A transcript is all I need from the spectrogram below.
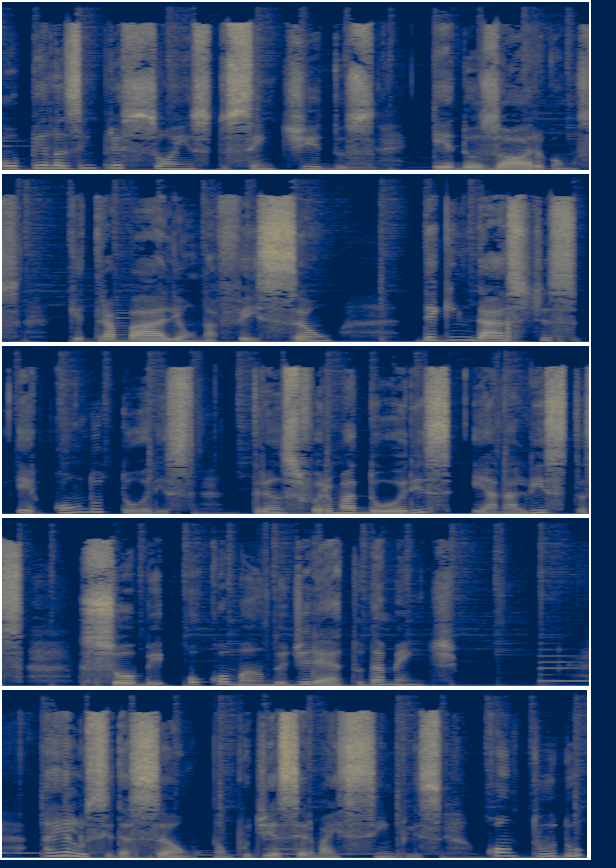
ou pelas impressões dos sentidos e dos órgãos que trabalham na feição de guindastes e condutores, transformadores e analistas sob o comando direto da mente. A elucidação não podia ser mais simples, contudo,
